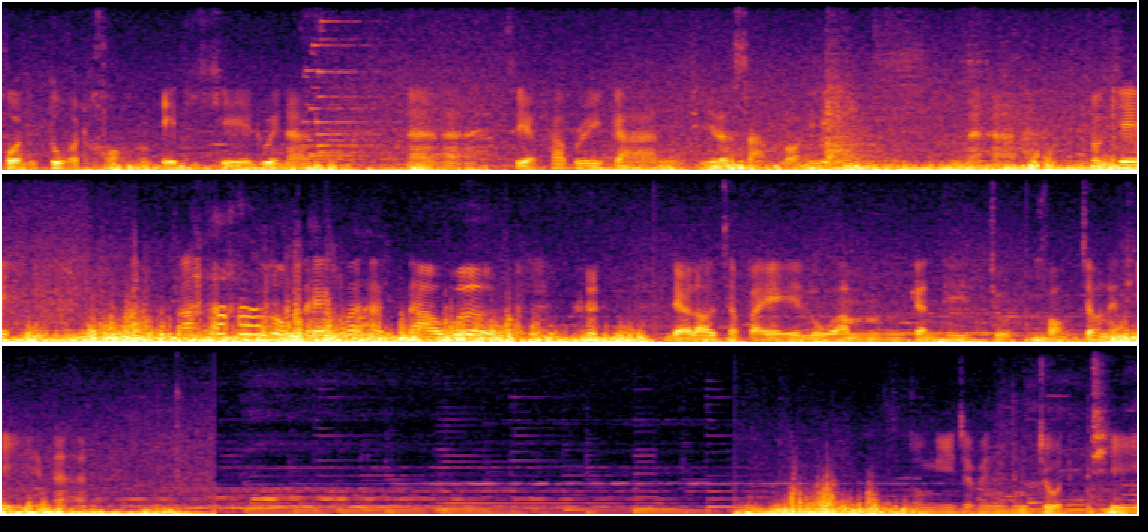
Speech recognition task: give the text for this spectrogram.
ผลตรวจของ ATK ด้วยนะอ่าเสียค่าบริการทีละ300เองนะฮะ อเคลมแรงมากหนาวเวอร์ เดี๋ยวเราจะไปรวมกันที่จุดของเจ้าหน้าที่นะฮะตรงนี้จะเป็นจุดที่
